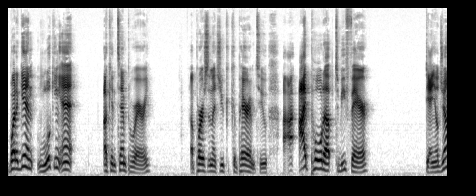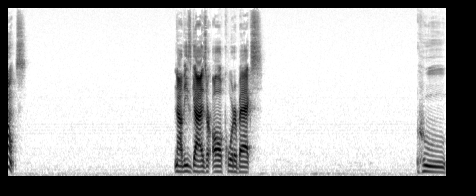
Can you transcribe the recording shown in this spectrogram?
But again, looking at a contemporary, a person that you could compare him to, I, I pulled up, to be fair, Daniel Jones. Now, these guys are all quarterbacks who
